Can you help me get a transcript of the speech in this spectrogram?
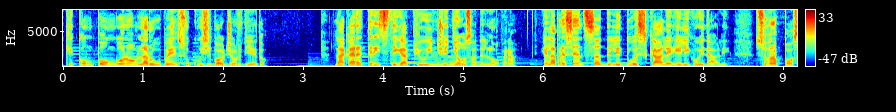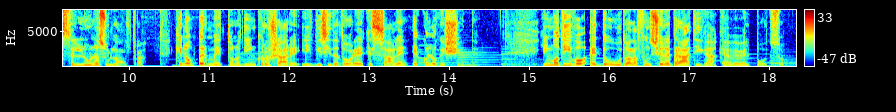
che compongono la rupe su cui si poggia Orvieto. La caratteristica più ingegnosa dell'opera è la presenza delle due scale elicoidali, sovrapposte l'una sull'altra, che non permettono di incrociare il visitatore che sale e quello che scende. Il motivo è dovuto alla funzione pratica che aveva il pozzo,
